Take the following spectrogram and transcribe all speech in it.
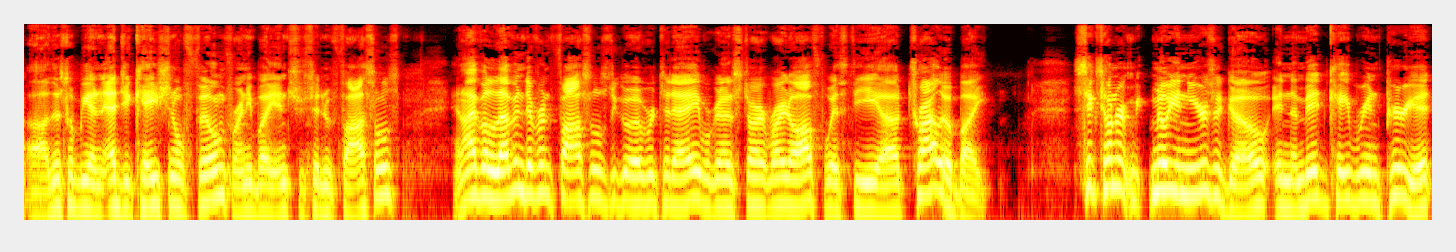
Uh, this will be an educational film for anybody interested in fossils. And I have 11 different fossils to go over today. We're going to start right off with the uh, trilobite. 600 million years ago, in the mid Cambrian period,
